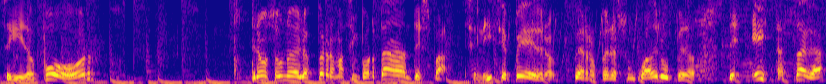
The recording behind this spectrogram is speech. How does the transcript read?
Seguido por... Tenemos a uno de los perros más importantes, se le dice Pedro, perro, pero es un cuadrúpedo de esta saga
